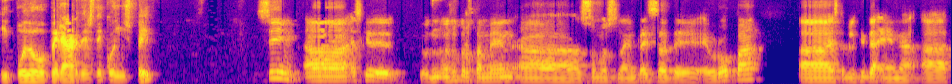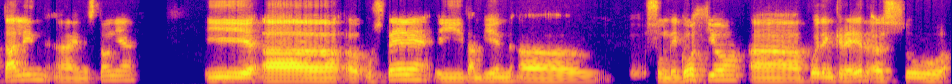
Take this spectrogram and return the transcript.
y puedo operar desde CoinSpade? Sí, ah, es que nosotros también ah, somos la empresa de Europa, ah, establecida en Tallinn, en Estonia. Y usted y también su negocio pueden crear su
